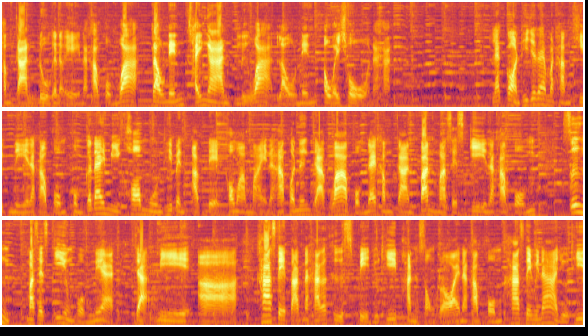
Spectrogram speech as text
ทำการดูกันเอาเองนะครับผมว่าเราเน้นใช้งานหรือว่าเราเน้นเอาไว้โชว์นะฮะและก่อนที่จะได้มาทำคลิปนี้นะครับผมผมก็ได้มีข้อมูลที่เป็นอัปเดตเข้ามาใหม่นะฮะเพราะเนื่องจากว่าผมได้ทำการปั้นมาเซสกี้นะครับผม ซึ่งมาเซสกี้ของผมเนี่ย จะมีค่าสเตตัสนะฮะก็คือสปีดอยู่ที่ 1,200 นะครับ ผมค่าสเตมินาอยู่ที่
